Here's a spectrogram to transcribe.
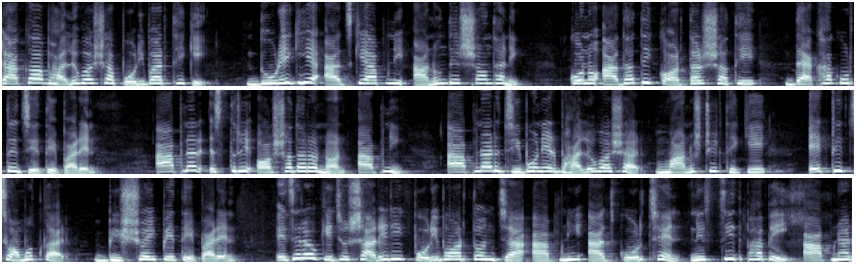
টাকা, ভালোবাসা, পরিবার থেকে দূরে গিয়ে আজকে আপনি আনন্দের সন্ধানে কোনো আধ্যাত্মিক কর্তার সাথে দেখা করতে যেতে পারেন। আপনার স্ত্রী অসাধারণ নন। আপনি আপনার জীবনের ভালোবাসার মানুষটির থেকে একটি চমৎকার বিস্ময় পেতে পারেন। এছাড়াও কিছু শারীরিক পরিবর্তন যা আপনি আজ করছেন নিশ্চিতভাবেই আপনার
